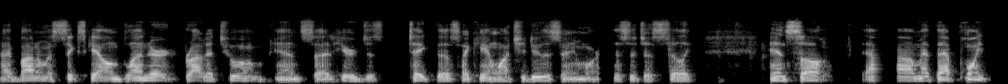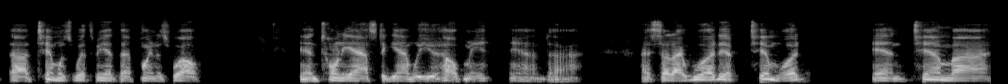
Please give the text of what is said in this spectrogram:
I bought him a six gallon blender, brought it to him, and said, Here, just take this. I can't watch you do this anymore. This is just silly. And so um, at that point, uh, Tim was with me at that point as well. And Tony asked again, Will you help me? And uh, I said I would if Tim would and Tim uh,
